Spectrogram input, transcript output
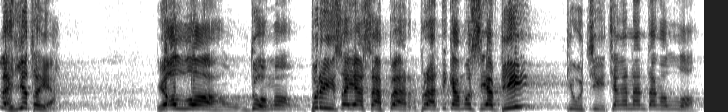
Lah iya toh ya. Ya Allah, dongo, beri saya sabar. Berarti kamu siap di diuji. Jangan nantang Allah.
